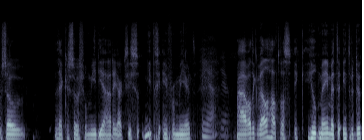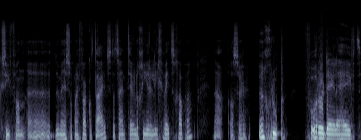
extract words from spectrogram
zo lekker social media reacties niet geïnformeerd. Ja. Maar wat ik wel had was, ik hielp mee met de introductie van eh, de mensen op mijn faculteit. Dat zijn theologie en religiewetenschappen. Nou, als er een groep vooroordelen heeft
